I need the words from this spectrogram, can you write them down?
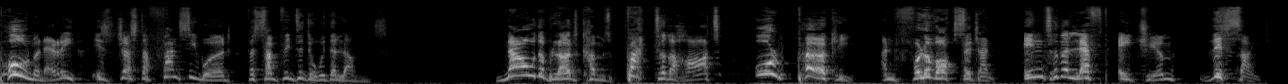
Pulmonary is just a fancy word for something to do with the lungs. Now the blood comes back to the heart, all perky and full of oxygen, into the left atrium, this side.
